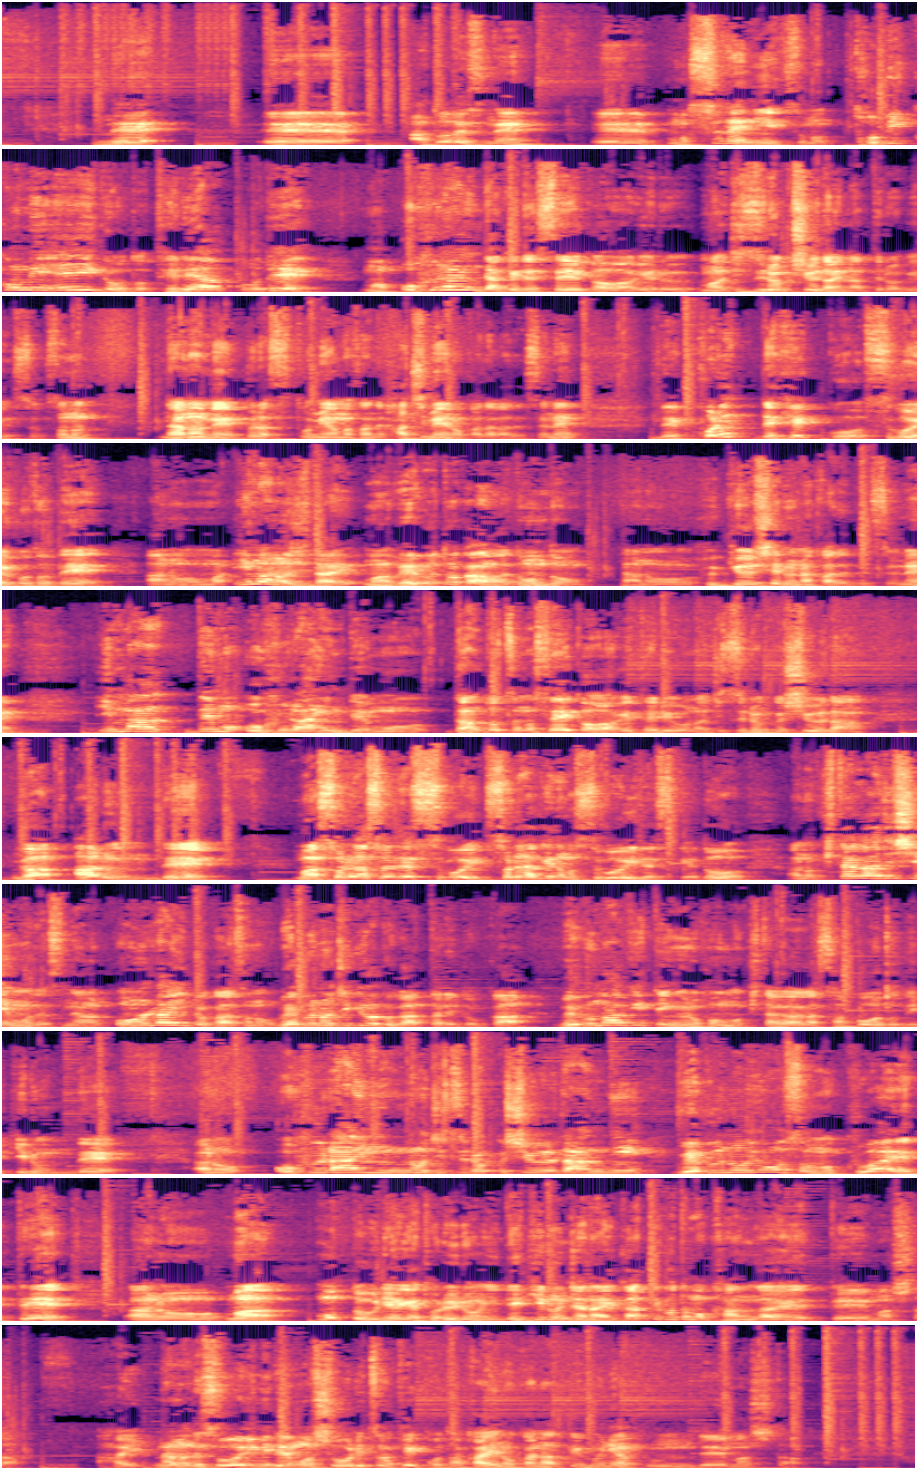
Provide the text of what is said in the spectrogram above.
で、えー、あとですね、えー、もうすでにその飛び込み営業とテレアポで、まあオフラインだけで成果を上げる、まあ実力集団になってるわけですよ。その7名プラス富山さんで8名の方がですね。で、これって結構すごいことで、あの、まあ今の時代、まあウェブとかはどんどん、あの、普及してる中でですよね。今でもオフラインでもダントツの成果を上げてるような実力集団があるんで、まあ、それはそれですごい、それだけでもすごいですけど、あの、北川自身もですね、オンラインとか、その、ウェブの事業部があったりとか、ウェブマーケティングの方も北川がサポートできるんで、あの、オフラインの実力集団に、ウェブの要素も加えて、あの、まあ、もっと売り上げが取れるようにできるんじゃないかってことも考えてました。はい。なので、そういう意味でも勝率は結構高いのかなっていうふうには踏んでました。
